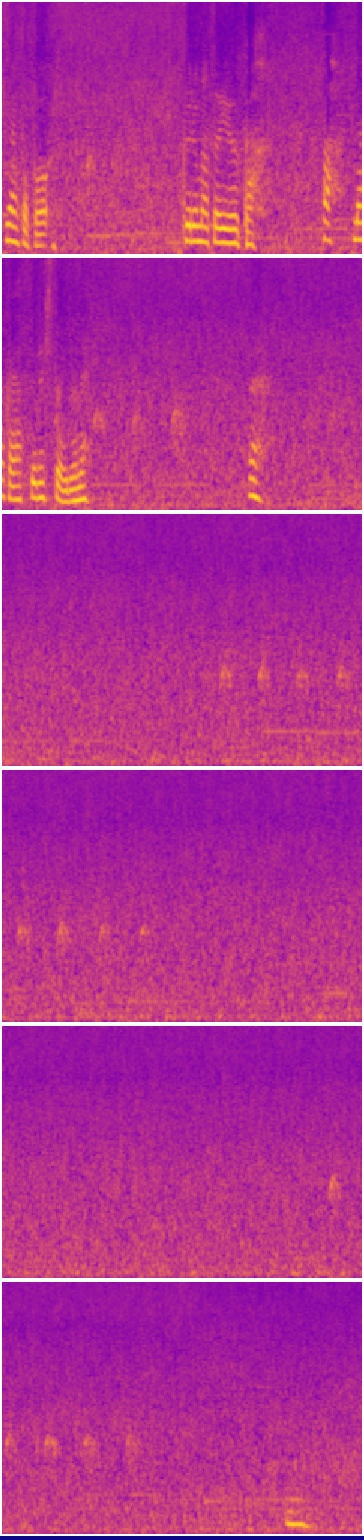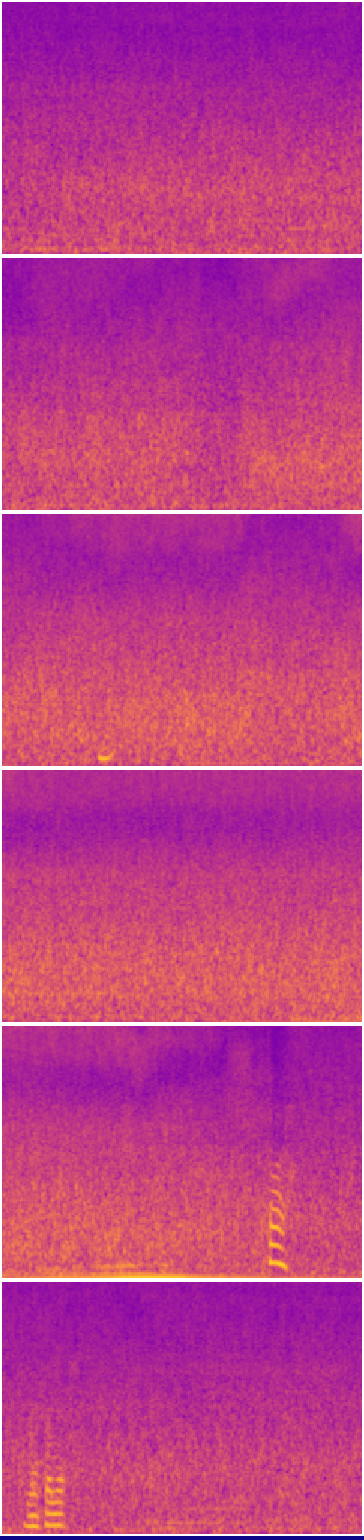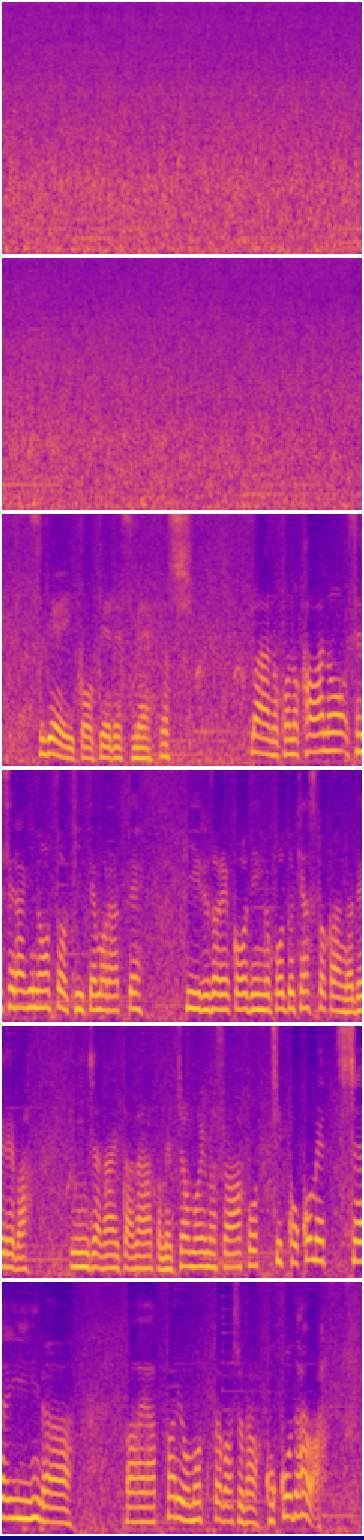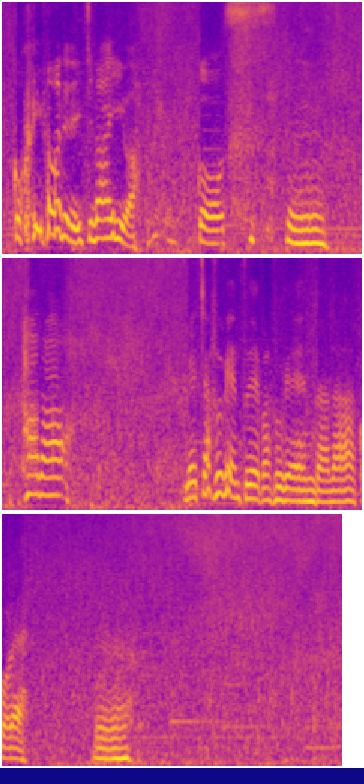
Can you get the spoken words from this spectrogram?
なんかこう、車というか、あ、なんかやってる人いるね。うんあ、またね。すげえいい光景ですね。よし。まあ、あの、この川のせせらぎの音を聞いてもらって、フィールドレコーディング、ポッドキャスト感が出ればいいんじゃないかなとめっちゃ思います。あ、こっち、ここめっちゃいいな。あー、やっぱり思った場所だ。ここだわ。ここ今までで一番いいわ。こう、うん。ただ、めちゃ不便といえば不便だな、これ。うん。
